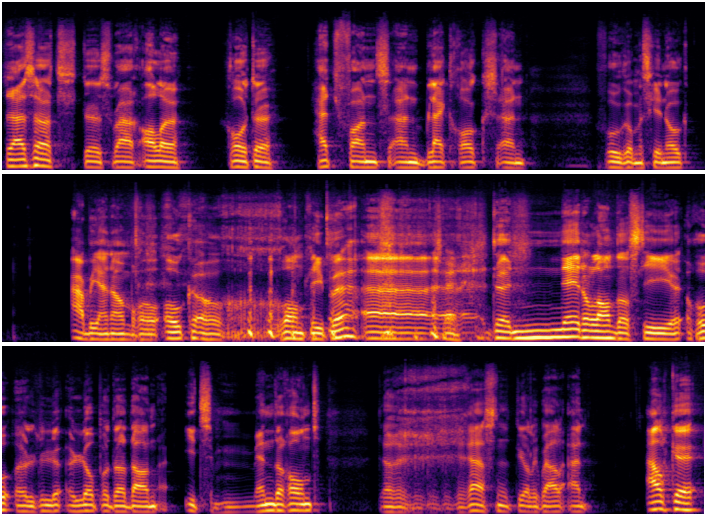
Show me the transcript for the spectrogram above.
desert, dus waar alle grote hedge funds en BlackRocks en vroeger misschien ook ABN AMRO ook eh, rondliepen. Eh, de Nederlanders die eh, lo- lopen er dan iets minder rond. De rest natuurlijk wel. En elke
